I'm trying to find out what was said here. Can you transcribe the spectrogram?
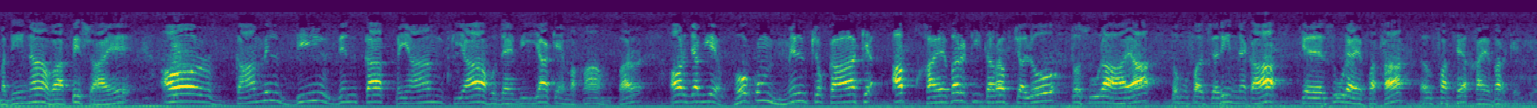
मदीना वापस आए और कामिल बीस दिन का क्याम किया हुदैबिया के मकाम पर और जब ये हुक्म मिल चुका कि अब खैबर की तरफ़ चलो तो सूरा आया तो मुफसरीन ने कहा कि सूरह फतह फतेह खैबर के लिए।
